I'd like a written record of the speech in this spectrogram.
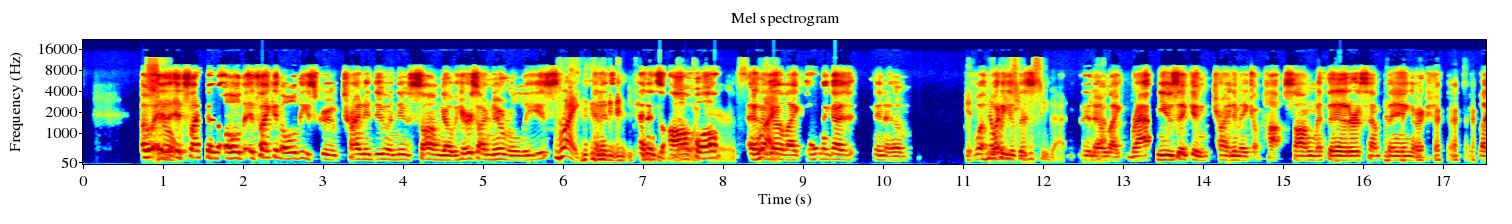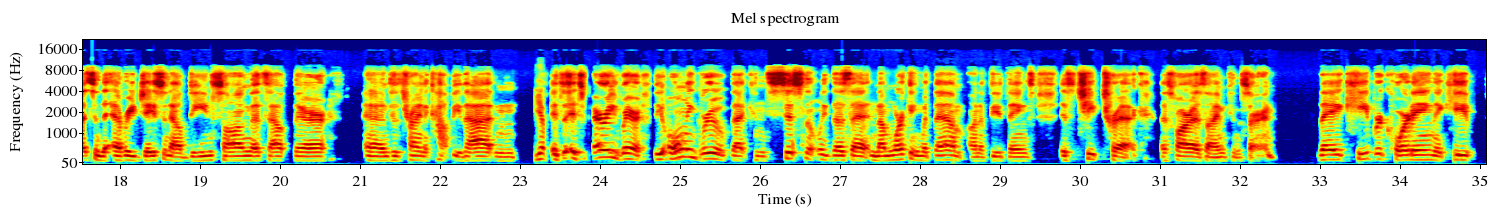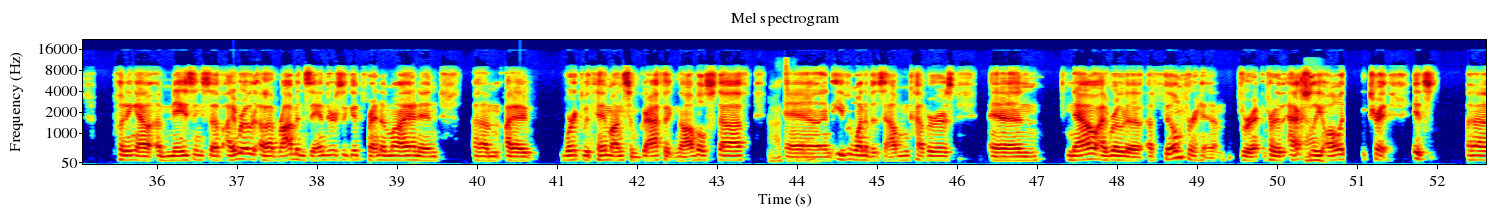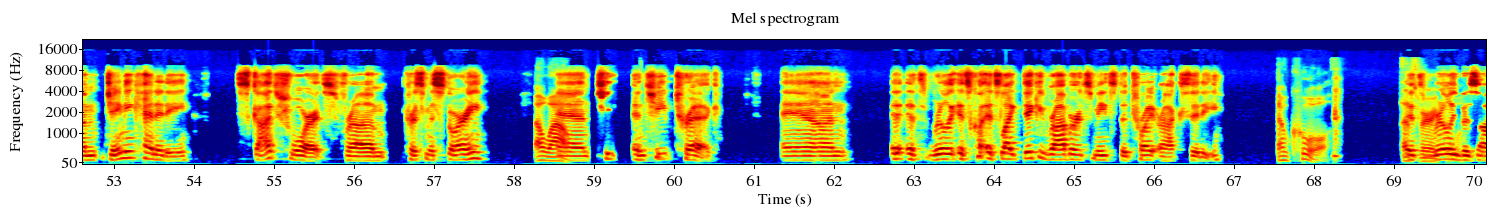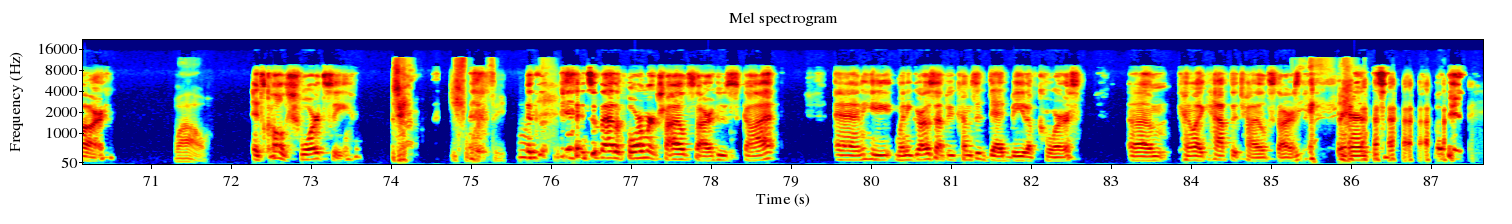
Oh, So- it's like an old. It's like an oldies group trying to do a new song. Oh, here's our new release, Right. and it's and it's awful. and Right. they go like, oh my gosh, you know, what- what do you here to see that? you know, Yeah. like rap music and trying to make a pop song with it or something, or listen to every Jason Aldean song that's out there and just trying to copy that. And Yep. it's it's very rare. The only group that consistently does that, and I'm working with them on a few things, is Cheap Trick, as far as I'm concerned. They keep recording, they keep putting out amazing stuff. I wrote uh, Robin Zander's a good friend of mine, and um, I worked with him on some graphic novel stuff Oh, that's cool. and even one of his album covers. And now I wrote a, a film for him for for actually Oh. all trick. It's um, Jamie Kennedy, Scott Schwartz from Christmas Story, Oh wow. and cheap and Cheap Trick, and it, it's really it's it's like Dickie Roberts meets Detroit Rock City. oh cool. That's it's very really cool. bizarre. wow. It's called Schwartzy. Schwartzy. it's, it's about a former child star who's Scott, and he when he grows up he becomes a deadbeat, of course, um, kind of like half the child stars. And,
